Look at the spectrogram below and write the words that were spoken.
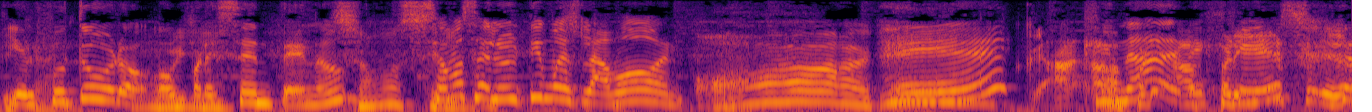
y el futuro Oye, o presente, ¿no? somos el- el último eslabón. ¡Ay! ¿Eh? A- nada de apries- eh,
